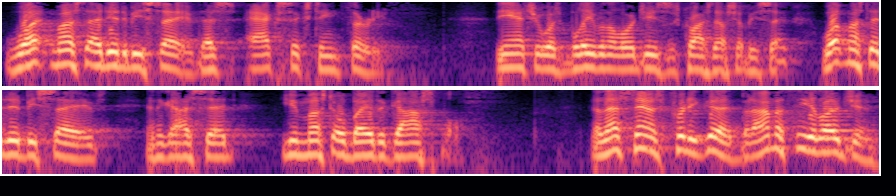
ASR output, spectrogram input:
What must I do to be saved? That's Acts 1630. The answer was, believe in the Lord Jesus Christ, thou shalt be saved. What must I do to be saved? And the guy said, you must obey the gospel. Now that sounds pretty good, but I'm a theologian.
